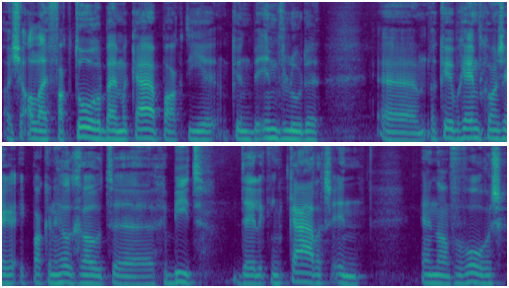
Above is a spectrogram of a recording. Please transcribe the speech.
als je allerlei factoren bij elkaar pakt die je kunt beïnvloeden, eh, dan kun je op een gegeven moment gewoon zeggen: ik pak een heel groot eh, gebied, deel ik in kaders in, en dan vervolgens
